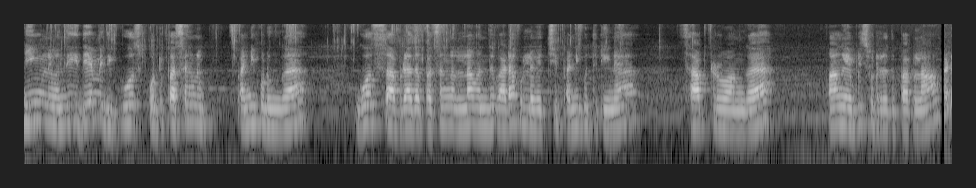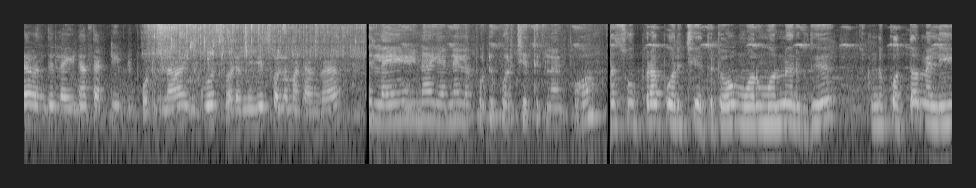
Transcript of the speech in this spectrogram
நீங்களும் வந்து இதே மாதிரி கோஸ் போட்டு பசங்களுக்கு பண்ணி கொடுங்க. கோஸ் சாப்பிடாத பசங்கள்லாம் வந்து வடைக்குள்ளே வச்சு பண்ணி கொடுத்துட்டிங்கன்னா சாப்பிட்ருவாங்க வாங்க எப்படி சொல்கிறது பார்க்கலாம். வடை வந்து லைனாக தட்டி இப்படி போட்டுக்கலாம். இது கோஸ் வடை மாரியே சொல்ல மாட்டாங்க. லைனாக எண்ணெயில் போட்டு பொரிச்சு எடுத்துக்கலாம் இப்போது சூப்பராக பொரிச்சு எடுத்துட்டோம். மொறு மொறுன்னு இருக்குது. அந்த கொத்தமல்லி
